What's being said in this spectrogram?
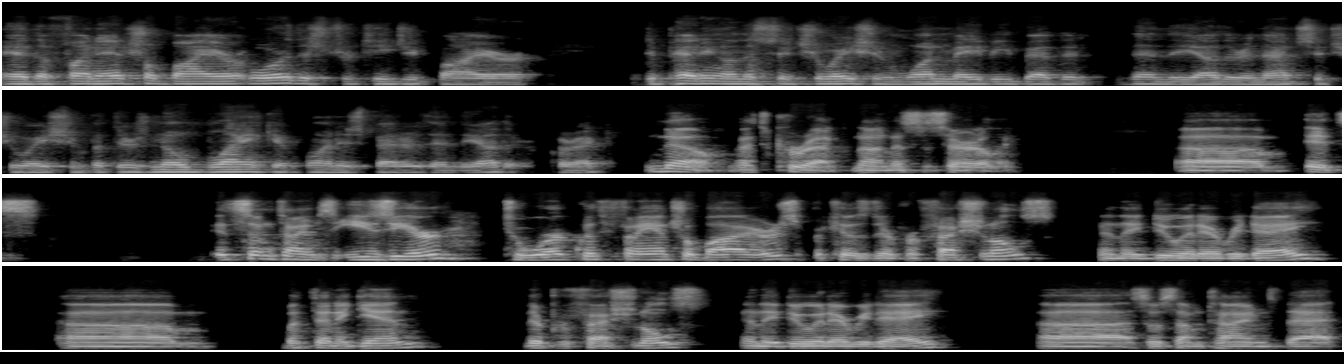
and the financial buyer or the strategic buyer, depending on the situation, one may be better than the other in that situation, but there's no blanket one is better than the other, correct? No, that's correct. Not necessarily. Um, it's it's sometimes easier to work with financial buyers because they're professionals and they do it every day. Um, but then again, they're professionals and they do it every day. Uh, so sometimes that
